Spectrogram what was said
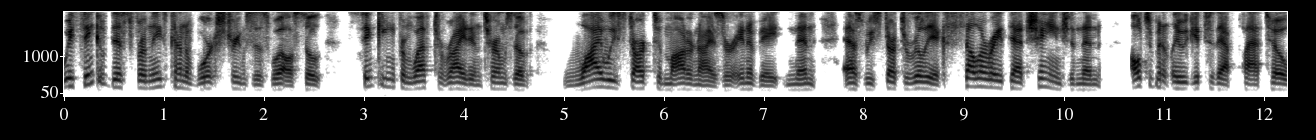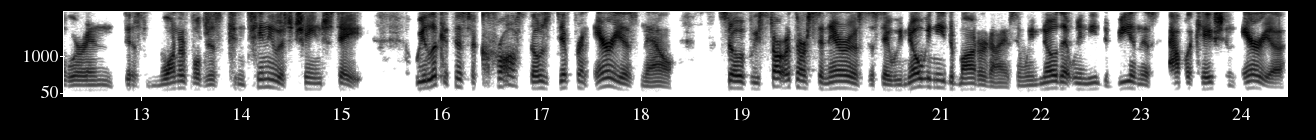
We think of this from these kind of work streams as well. So thinking from left to right in terms of why we start to modernize or innovate. And then as we start to really accelerate that change and then ultimately we get to that plateau where in this wonderful just continuous change state we look at this across those different areas now. So if we start with our scenarios to say we know we need to modernize and we know that we need to be in this application area,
